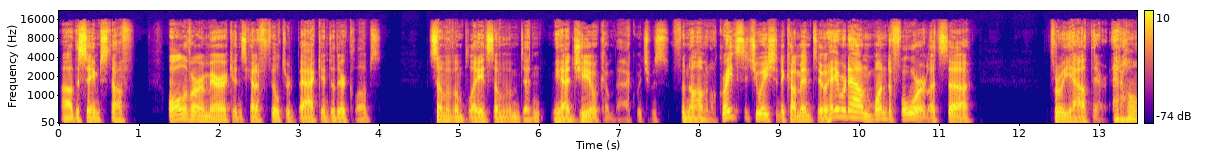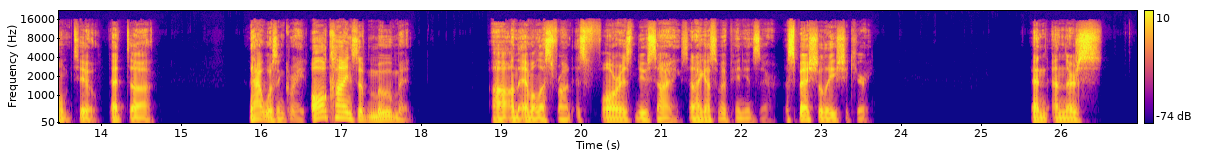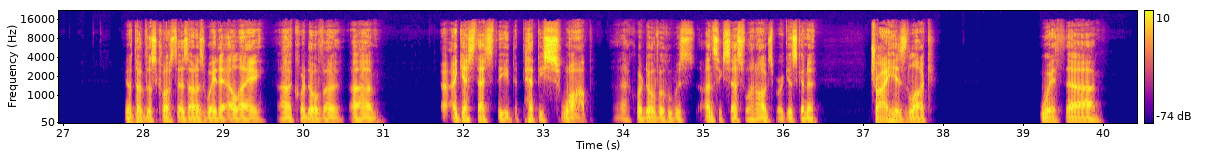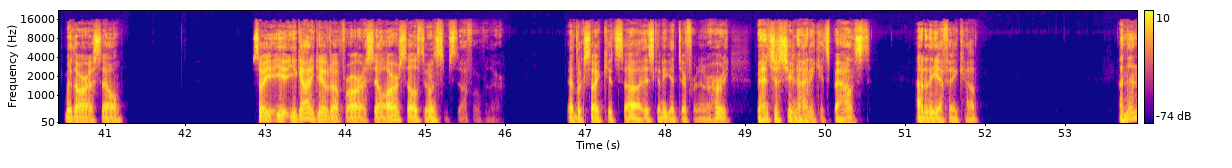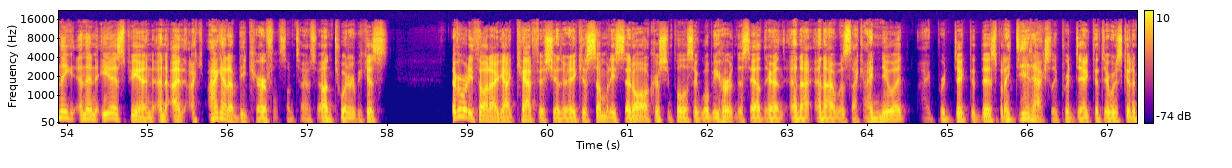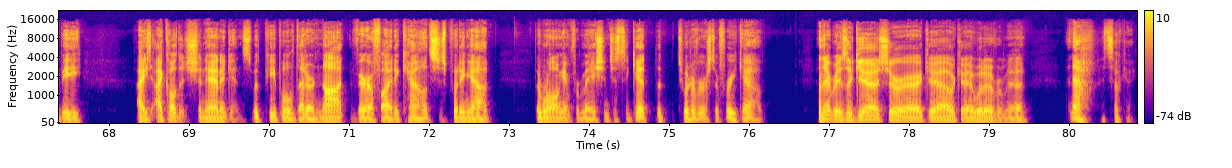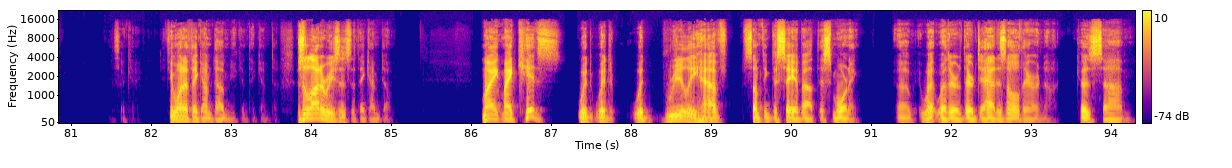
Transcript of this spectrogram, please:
uh, the same stuff. All of our Americans kind of filtered back into their clubs. Some of them played, some of them didn't. We had Gio come back, which was phenomenal. Great situation to come into. Hey, we're down one to four. Let's uh, throw you out there at home too. That uh, that wasn't great. All kinds of movement uh, on the MLS front as far as new signings, and I got some opinions there, especially Shaqiri. And and there's, you know, Douglas Costa is on his way to L.A. Uh, Cordova. Um, I guess that's the the Pepi swap uh, Cordova, who was unsuccessful at Augsburg, is going to try his luck with uh, with RSL. So you, you got to give it up for RSL. RSL is doing some stuff over there. It looks like it's uh, it's going to get different in a hurry. Manchester United gets bounced out of the FA Cup, and then they and then ESPN and I I, I got to be careful sometimes on Twitter because everybody thought I got catfish the other day because somebody said, "Oh, Christian Pulisic will be hurting this out there," and and I, and I was like, I knew it, I predicted this, but I did actually predict that there was going to be. I, I called it shenanigans with people that are not verified accounts, just putting out the wrong information just to get the Twitterverse to freak out. And everybody's like, "Yeah, sure, Eric. Yeah, okay, whatever, man." No, it's okay. It's okay. If you want to think I'm dumb, you can think I'm dumb. There's a lot of reasons to think I'm dumb. My my kids would would would really have something to say about this morning, uh, whether their dad is all there or not, because um,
